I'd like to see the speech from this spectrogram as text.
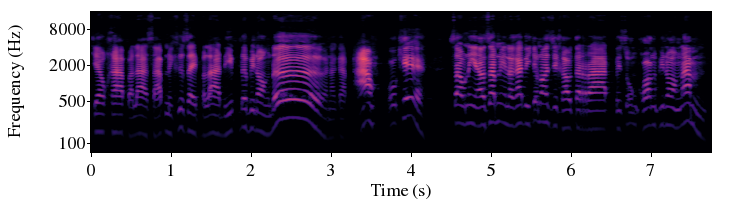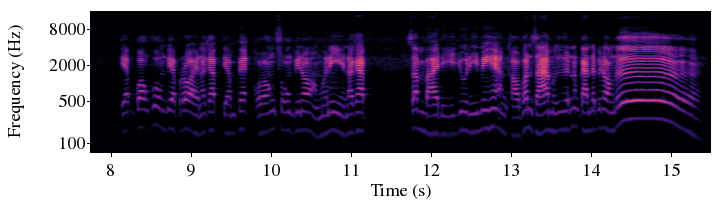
แก้วคาปลาซับนี่คือใส่ปลาดิบเด้อพี่น้องเด้อนะครับเอาโอเค เศร้านี่เอาซ้ำนี่แหละครับพี่เจ้าน้อยสิเขาตลาดไปส่งของพี่น้องนํเตรียมกองโฟมเรียบร้อยนะครับเตรียมแพ็คของส่งพี่น้องมื้อนี้นะครับสำบายดีอยู่ดีไม่แห้งเขาพันษามืออื่นน้ำกันเด้อพี่น้องเด้อ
